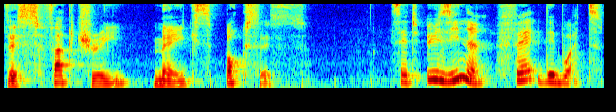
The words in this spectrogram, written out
This factory makes boxes. Cette usine fait des boîtes.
